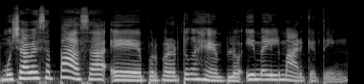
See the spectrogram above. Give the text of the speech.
Muchas veces pasa, eh, por ponerte un ejemplo, email marketing.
